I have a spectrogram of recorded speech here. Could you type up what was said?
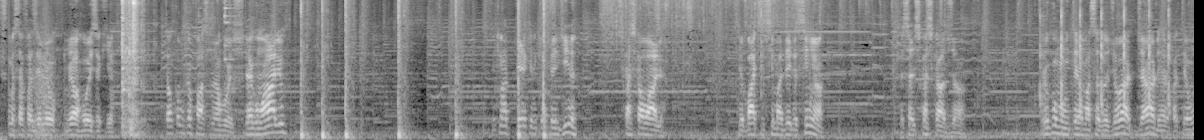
Vou começar a fazer meu, meu arroz aqui. Então como que eu faço meu arroz? Pego um alho. Isso aqui é uma técnica que eu aprendi. Descascar o alho. Você bate em cima dele assim, ó. Já sai descascado já. Eu como não tenho amassador de alho, era para ter um.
